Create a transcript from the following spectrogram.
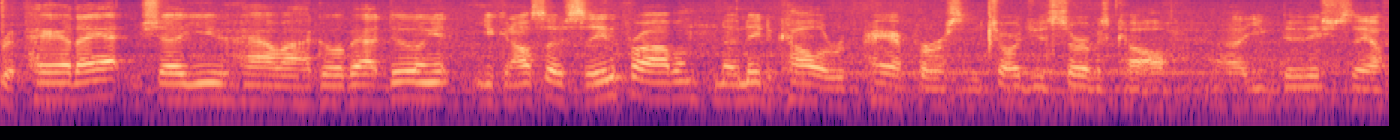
repair that and show you how I go about doing it. You can also see the problem. No need to call a repair person to charge you a service call. Uh, you can do this yourself.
